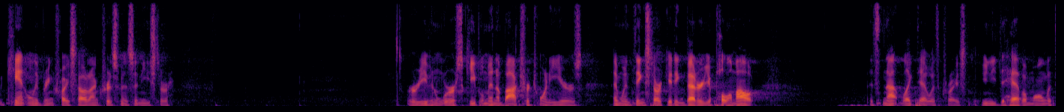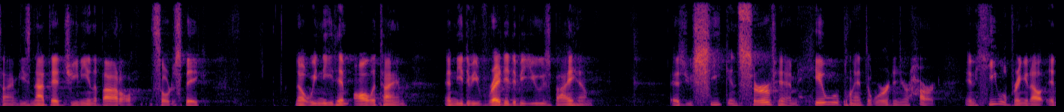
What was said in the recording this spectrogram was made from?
We can't only bring Christ out on Christmas and Easter or even worse, keep them in a box for 20 years. And when things start getting better, you pull them out. It's not like that with Christ. You need to have him all the time. He's not that genie in the bottle, so to speak. No, we need him all the time and need to be ready to be used by him. As you seek and serve him, he will plant the word in your heart and he will bring it out in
